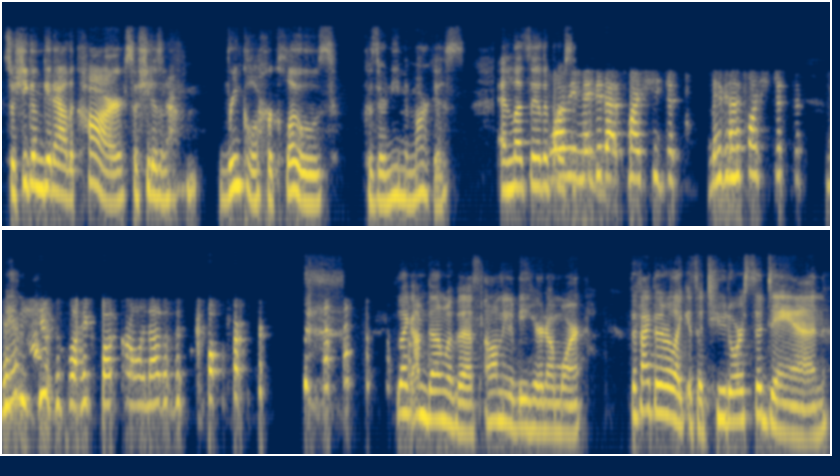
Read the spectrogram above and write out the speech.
So she can get out of the car so she doesn't wrinkle her clothes because they're Neiman Marcus. And let's say the other Well, I person. mean, maybe that's why she just, maybe that's why she just, maybe she was like, fuck crawling out of this car. like I'm done with this. I don't need to be here no more. The fact that they were like it's a two door sedan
